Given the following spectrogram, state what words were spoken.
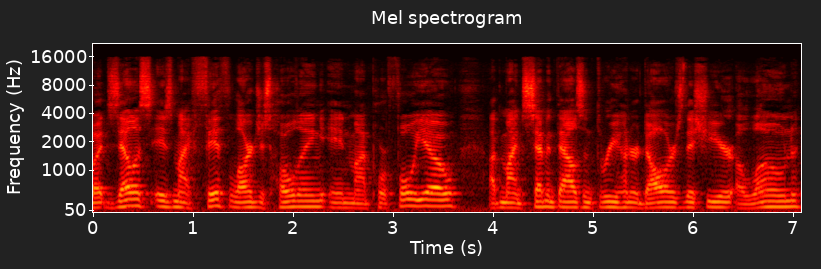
But Xelis is my fifth largest holding in my portfolio. I've mined $7,300 this year alone.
